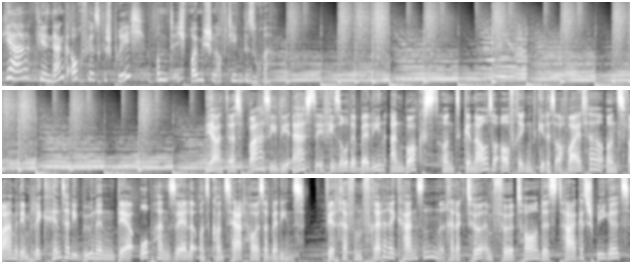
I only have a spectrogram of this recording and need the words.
Ja, vielen Dank auch fürs Gespräch und ich freue mich schon auf die Besucher. Ja, das war sie, die erste Episode Berlin Unboxed und genauso aufregend geht es auch weiter und zwar mit dem Blick hinter die Bühnen der Opernsäle und Konzerthäuser Berlins. Wir treffen Frederik Hansen, Redakteur im Feuilleton des Tagesspiegels,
